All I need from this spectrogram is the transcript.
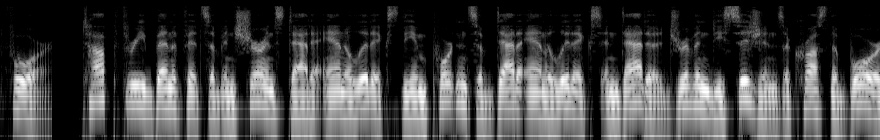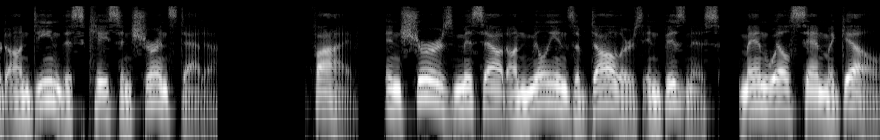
4. Top 3 benefits of insurance data analytics The importance of data analytics and data driven decisions across the board on DEAN, this case, insurance data. 5. Insurers miss out on millions of dollars in business. Manuel San Miguel,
